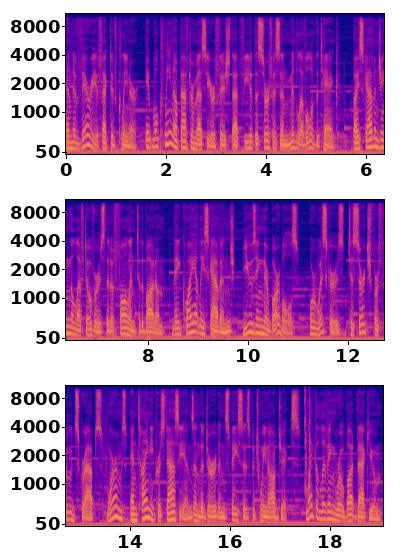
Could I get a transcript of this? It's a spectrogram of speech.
and a very effective cleaner. It will clean up after messier fish that feed at the surface and mid-level of the tank. By scavenging the leftovers that have fallen to the bottom, they quietly scavenge, using their barbels, or whiskers, to search for food scraps, worms, and tiny crustaceans in the dirt and spaces between objects. Like a living robot vacuum,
